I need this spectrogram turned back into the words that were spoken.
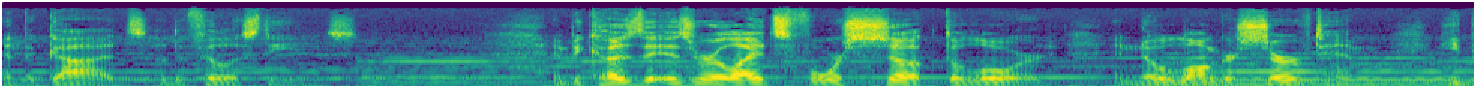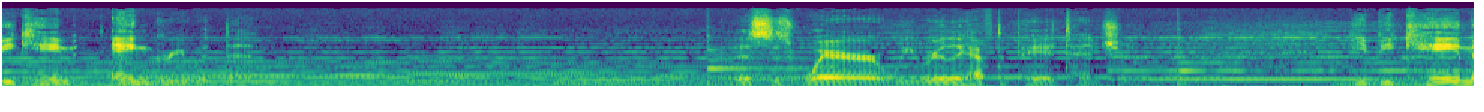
and the gods of the Philistines. And because the Israelites forsook the Lord and no longer served him, he became angry with them. This is where we really have to pay attention. He became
